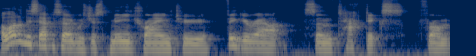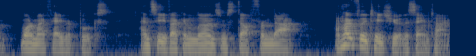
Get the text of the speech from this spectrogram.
a lot of this episode was just me trying to figure out some tactics from one of my favorite books and see if I can learn some stuff from that and hopefully teach you at the same time.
